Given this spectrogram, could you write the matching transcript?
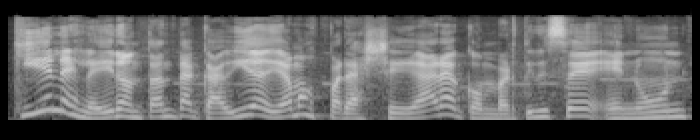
¿Quiénes le dieron tanta cabida, digamos, para llegar a convertirse en un,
